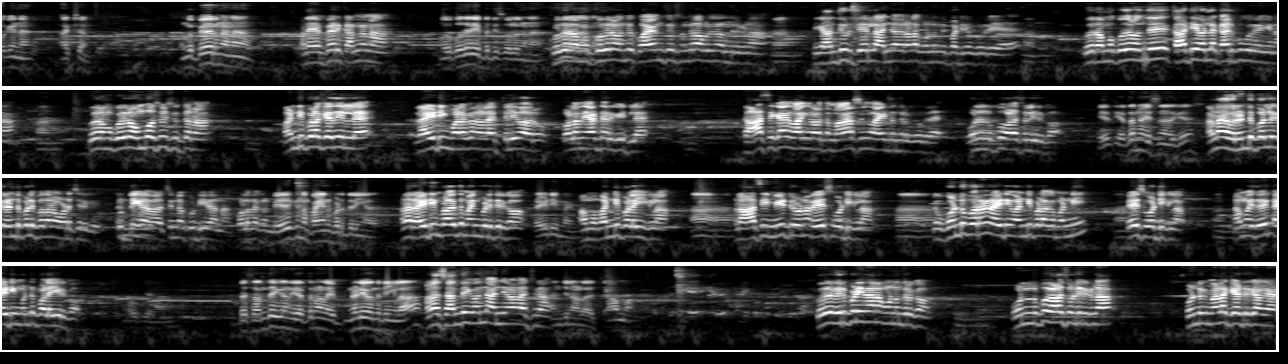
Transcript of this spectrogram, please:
ஓகேண்ணா ஆக்ஷன் உங்கள் பேர் என்னண்ணா? அண்ணா என் பேர் கண்ணனா உங்கள் குதிரையை பற்றி சொல்லுங்கண்ணா. குதிரை நம்ம குதிரை வந்து கோயம்புத்தூர் சுந்தராபுரம் வந்திருக்குண்ணா. ஆ. நீங்க அந்தியூர் தேர்ல அஞ்சாவது நாளா கொண்டு வந்து பாட்டின குதிரையை. குதிரை நம்ம குதிரை வந்து காட்டியவரில் கருப்பு குதிரைங்கண்ணா. குதிரை நம்ம குதிரை ஒன்பது வருஷம் சுத்தனா வண்டி பழக்கம் எதுவும் இல்லை. ரைடிங் பழக்கம் நல்லா தெளிவாக வரும். குழந்தையாட்டம் இருக்கு வீட்டில் ஆசைக்காக வாங்கி வளர்த்த மகாராஷ்டிரில் வாங்கிட்டு வந்திருக்க குதிரை. ஒன்று முப்பது வளர சொல்லியிருக்கோம். எத்தனை வயசுண்ணா அதுக்கு? ஆனால் ரெண்டு பல்லுக்கு ரெண்டு பல்லு இப்போ தானே உடச்சிருக்கு குட்டி சின்ன குட்டி தானே குழந்தை இப்போ கண்டு. எதுக்கு நான் பயன்படுத்துறீங்க ஆனால் ரைடிங் பழக்கத்தை பயன்படுத்தியிருக்கோம். ரைடிங் பயன். நம்ம வண்டி பழகிக்கலாம். ஆ ஆனால் ஆசை மீட்டர் வேணா ரேஸ் ஓட்டிக்கலாம். நம்ம கொண்டு போகிறோம் ரைடிங் வண்டி பழக்கம் பண்ணி ரேஸ் ஓட்டிக்கலாம். நம்ம இதுவரை ரைடிங் மட்டும் பழகிருக்கோம் இப்போ சந்தைக்கு வந்து எத்தனை நாள் முன்னாடி வந்துட்டீங்களா? ஆனால் சந்தைக்கு வந்து அஞ்சு நாள் ஆச்சுண்ணா. அஞ்சு நாள் ஆச்சு. ஆமா. குதிரை விற்பனை தானே கொண்டு வந்திருக்கோம். ஒன்று முப்பது வேலை சொல்லியிருக்குண்ணா. ஒன்றுக்கு மேலே கேட்டிருக்காங்க.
